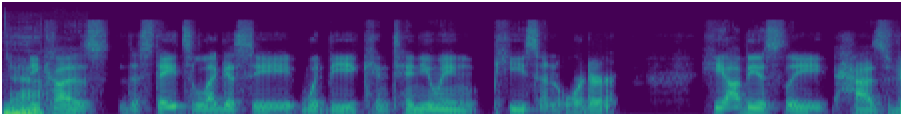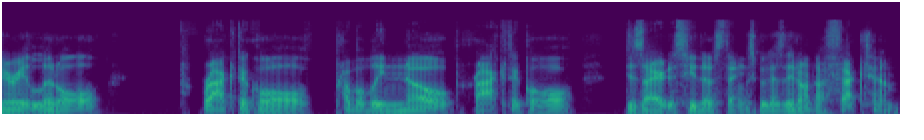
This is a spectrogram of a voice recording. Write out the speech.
yeah. because the state's legacy would be continuing peace and order. He obviously has very little practical, probably no practical desire to see those things because they don't affect him.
